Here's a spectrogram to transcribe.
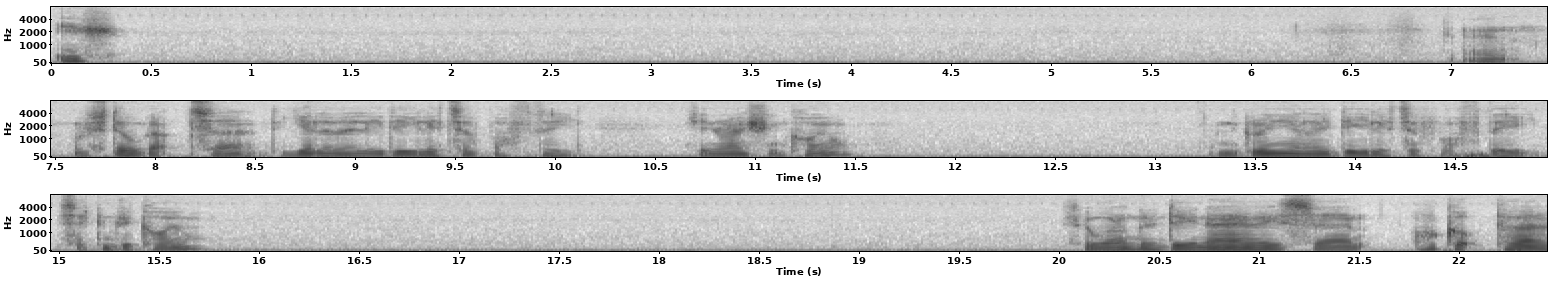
ish. And we've still got uh, the yellow LED lit up off the generation coil and the green LED lit up off the secondary coil. So what I'm going to do now is um, hook up uh,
